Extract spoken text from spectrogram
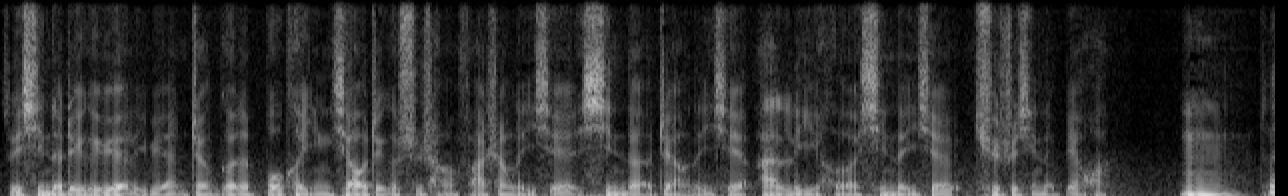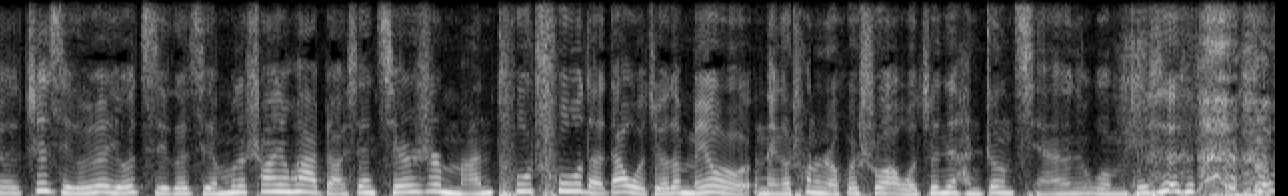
最新的这个月里边，整个的播客营销这个市场发生了一些新的这样的一些案例和新的一些趋势性的变化。嗯，对，这几个月有几个节目的商业化表现其实是蛮突出的，但我觉得没有哪个创作者会说我最近很挣钱，我们觉得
